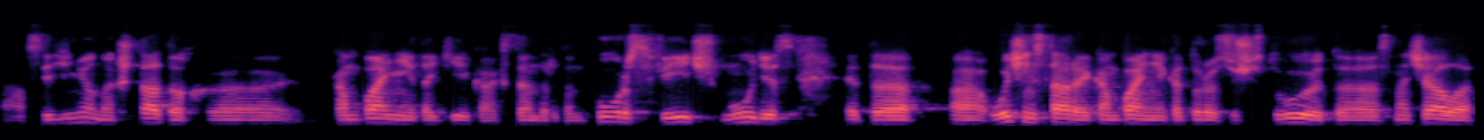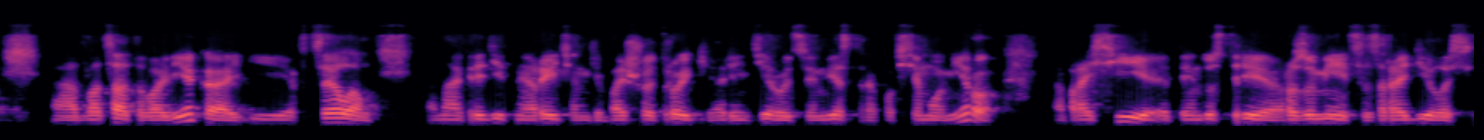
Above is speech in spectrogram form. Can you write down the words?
А в Соединенных Штатах э, компании такие как Standard Poor's, Fitch, Moody's – это очень старые компании, которые существуют а, с начала 20 а, века, и в целом на кредитные рейтинги большой тройки ориентируются инвесторы по всему миру. В России эта индустрия, разумеется, зародилась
